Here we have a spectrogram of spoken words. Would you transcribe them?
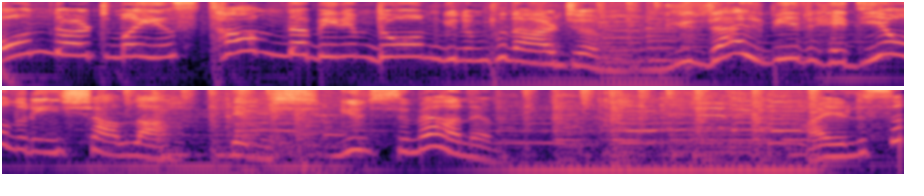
14 Mayıs tam da benim doğum günüm Pınar'cığım. Güzel bir hediye olur inşallah demiş Gülsüme Hanım. Hayırlısı.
